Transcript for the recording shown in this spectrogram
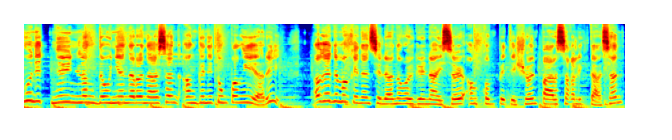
ngunit ngayon lang daw niya naranasan ang ganitong pangyayari. Agad namang kinansela ng organizer ang kompetisyon para sa kaligtasan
